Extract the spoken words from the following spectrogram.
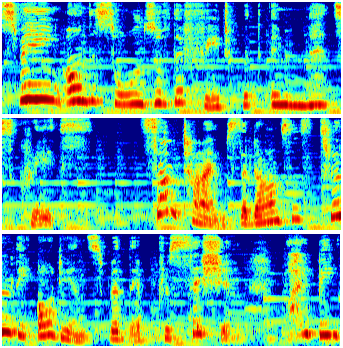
swaying on the soles of their feet with immense grace. Sometimes the dancers thrill the audience with their precision while being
